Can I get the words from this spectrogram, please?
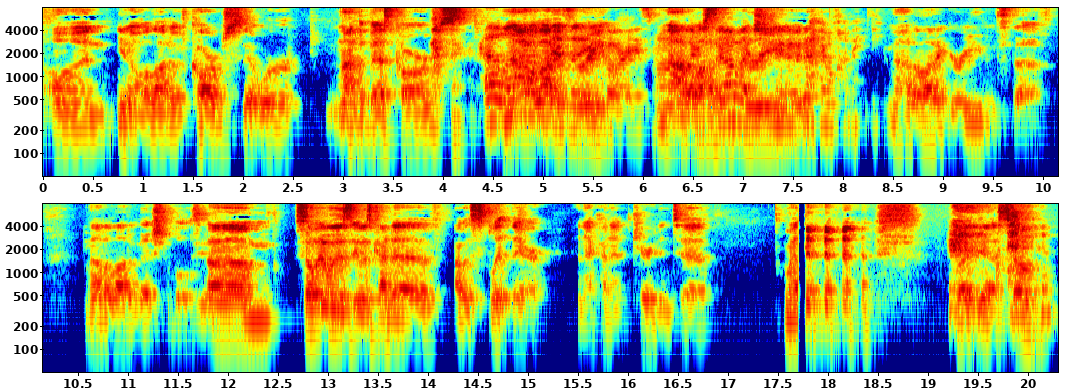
on you know a lot of carbs that were not the best carbs, I love Not a lot of visiting green- Corey's mom. not a There's lot so of much green. food I want to eat. Not a lot of green stuff, not a lot of vegetables. Yeah. Um, so it was it was kind of I was split there, and that kind of carried into my. but yeah, so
